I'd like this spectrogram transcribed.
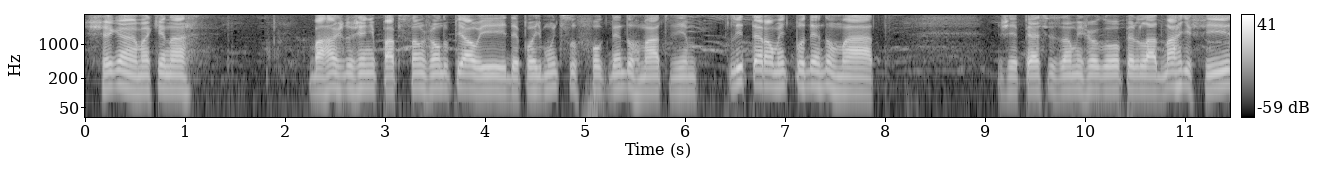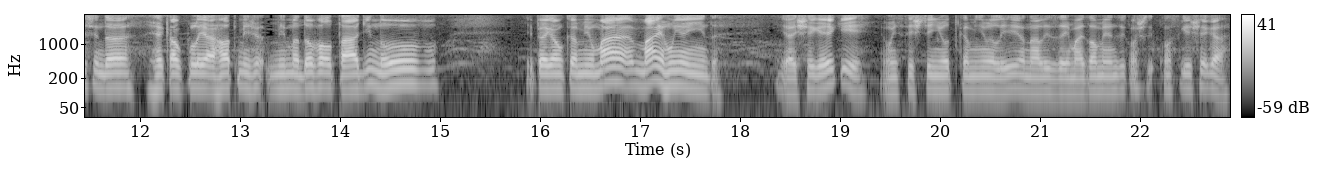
Chegamos aqui na Barragem do Genipapo, São João do Piauí, depois de muito sufoco dentro do mato, viemos literalmente por dentro do mato. O GPSzão me jogou pelo lado mais difícil, ainda recalculei a rota, me, me mandou voltar de novo e pegar um caminho mais, mais ruim ainda. E aí cheguei aqui, eu insisti em outro caminho ali, analisei mais ou menos e cons consegui chegar.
